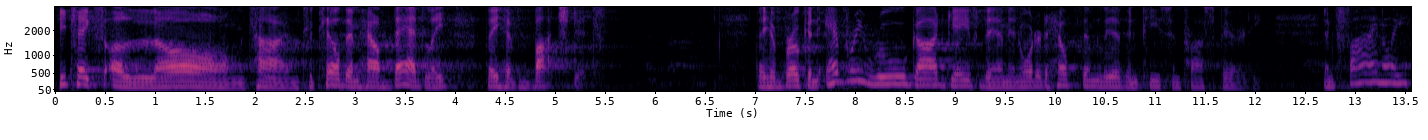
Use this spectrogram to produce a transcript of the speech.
He takes a long time to tell them how badly they have botched it. They have broken every rule God gave them in order to help them live in peace and prosperity. And finally,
